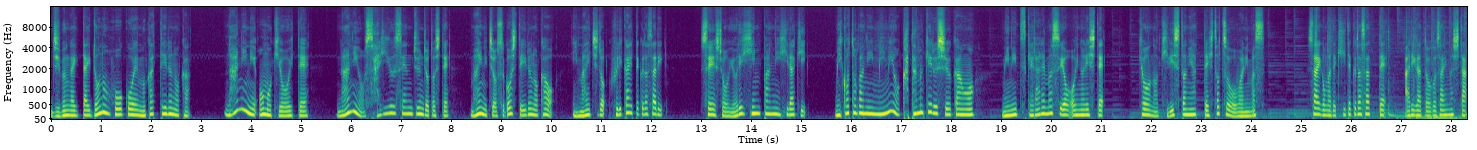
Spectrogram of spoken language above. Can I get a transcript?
自分が一体どの方向へ向かっているのか何に重きを置いて何を最優先順序として毎日を過ごしているのかを今一度振り返ってくださり聖書をより頻繁に開き御言葉に耳を傾ける習慣を身につけられますようお祈りして今日のキリストにあって一つを終わります。最後まで聞いてくださってありがとうございました。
